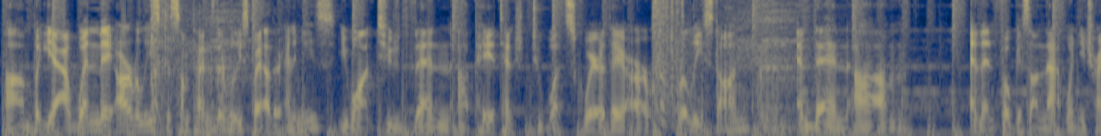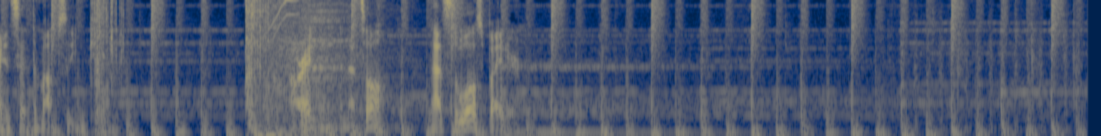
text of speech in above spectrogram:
Um, but yeah, when they are released, because sometimes they're released by other enemies, you want to then uh, pay attention to what square they are released on, and then um, and then focus on that when you try and set them up so you can kill them. All right, and that's all. That's the wall spider.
